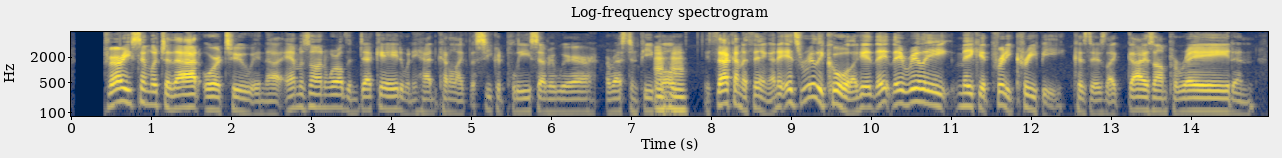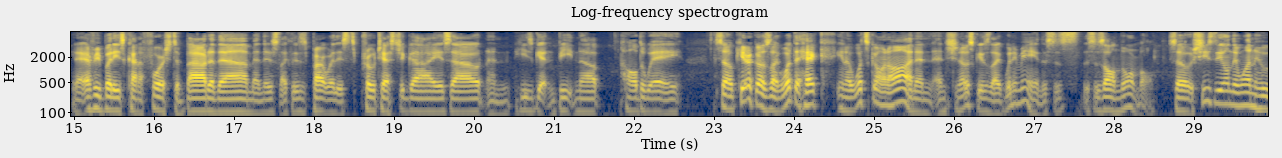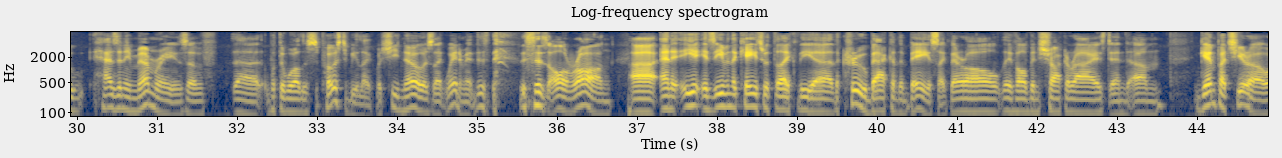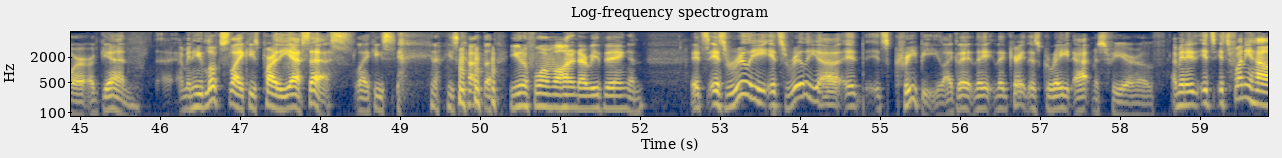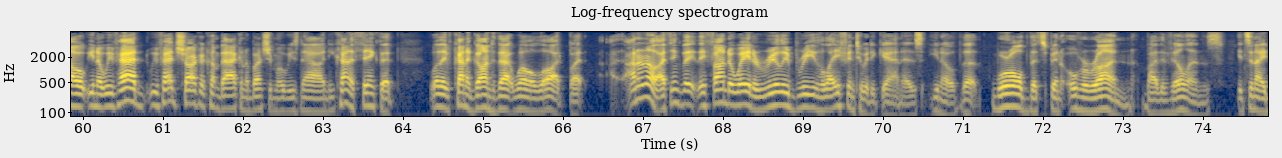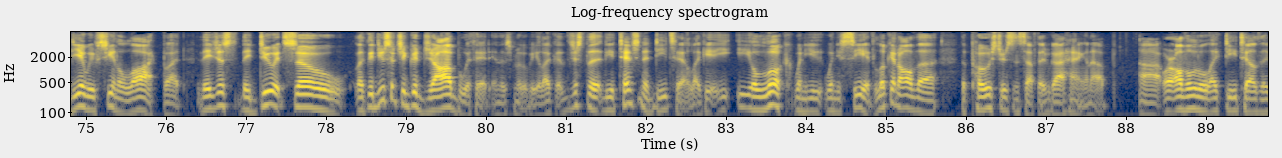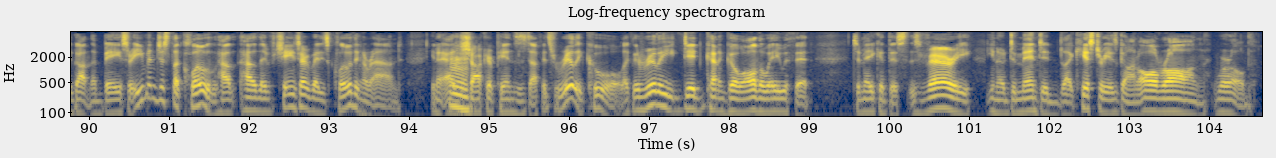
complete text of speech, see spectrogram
Very similar to that, or to in uh, Amazon World in Decade when you had kind of like the secret police everywhere arresting people. Mhm. It's that kind of thing, and it's really cool. Like it, they they really make it pretty creepy because there's like guys on parade, and you know everybody's kind of forced to bow to them, and there's like this part where this protester guy is out and he's getting beaten up, hauled away. So Kiriko's like, "What the heck? You know, what's going on?" And and Shinosuke's like, "What do you mean? This is this is all normal." So she's the only one who has any memories of uh, what the world is supposed to be like, but she knows, like, wait a minute, this this is all wrong. Uh, and it, it's even the case with like the uh, the crew back at the base, like they're all they've all been Shockerized, and um, Genpachiro or, or Gen, I mean, he looks like he's part of the SS, like he's you know he's got the uniform on and everything, and it's it's really it's really uh it it's creepy like they they, they create this great atmosphere of i mean it, it's it's funny how you know we've had we've had Shocker come back in a bunch of movies now and you kind of think that well they've kind of gone to that well a lot but I- I don't know. I think they, they found a way to really breathe life into it again as, you know, the world that's been overrun by the villains. It's an idea we've seen a lot, but they just they do it so like they do such a good job with it in this movie. Like just the, the attention to detail. Like you, you'll look when you when you see it. Look at all the the posters and stuff they've got hanging up. Uh, or all the little like details they've got in the base, or even just the clothes, how how they've changed everybody's clothing around you know, added Hmm. shocker pins and stuff. It's really cool. Like they really did kind of go all the way with it to make it this this very you know demented like history has gone all wrong world.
